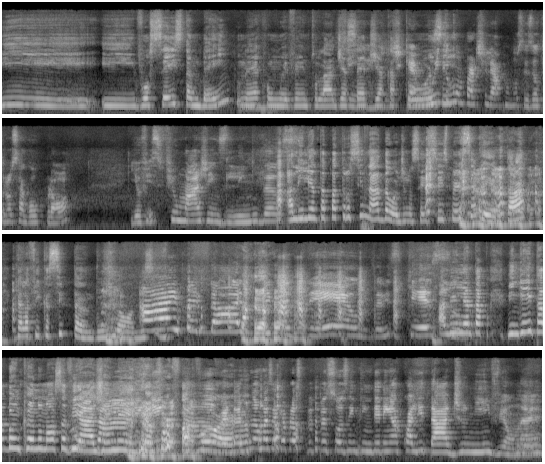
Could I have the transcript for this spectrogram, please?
E, e vocês também, né? Com o evento lá dia Sim, 7, dia a 14. gente quer muito compartilhar com vocês. Eu trouxe a GoPro e eu fiz filmagens lindas. A, a Lilian tá patrocinada hoje, não sei se vocês perceberam, tá? que ela fica citando os nomes. Ai, verdade, meu Deus, eu esqueço. A Lilian tá. Ninguém tá bancando nossa viagem, Tá, Lilian, ninguém por tá, favor. verdade. Não, mas é que é para as pessoas entenderem a qualidade, o nível, né?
